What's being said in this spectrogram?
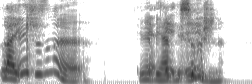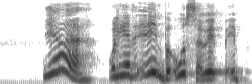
like is, isn't it? He maybe it- had it it sort of- in. yeah. Well, he had it in, but also it it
